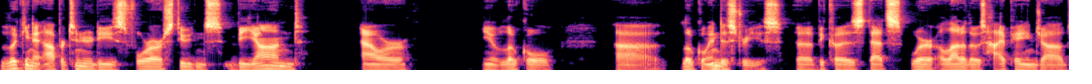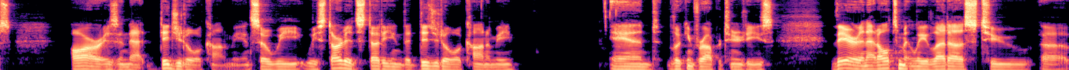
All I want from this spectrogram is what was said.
looking at opportunities for our students beyond our you know local uh, local industries uh, because that's where a lot of those high paying jobs are is in that digital economy. And so we we started studying the digital economy and looking for opportunities there. And that ultimately led us to uh,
